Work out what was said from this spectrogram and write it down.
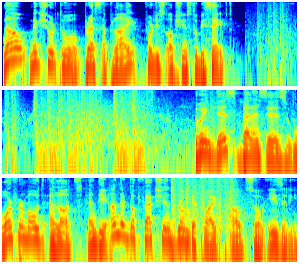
Now make sure to press apply for these options to be saved. Doing this balances warfare mode a lot and the underdog factions don't get wiped out so easily.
